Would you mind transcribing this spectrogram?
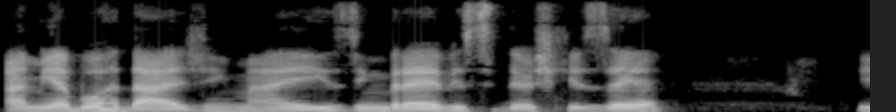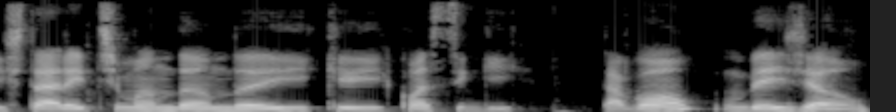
a minha abordagem, mas em breve, se Deus quiser, estarei te mandando aí que consegui, tá bom? Um beijão.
